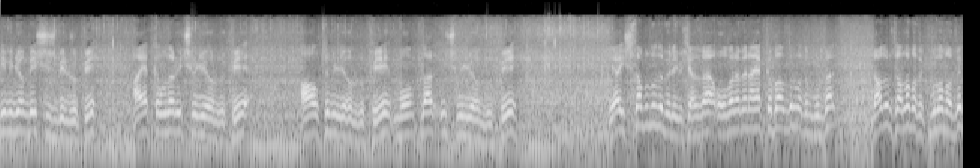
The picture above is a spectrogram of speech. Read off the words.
1 milyon 500 bin rupi. Ayakkabılar 3 milyon rupi. 6 milyon rupi. Montlar 3 milyon rupi. Ya İstanbul'da da böyle bir şey. Oğlana ben ayakkabı aldırmadım buradan. Daha doğrusu alamadık, bulamadık.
